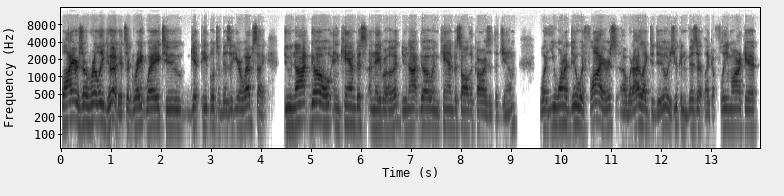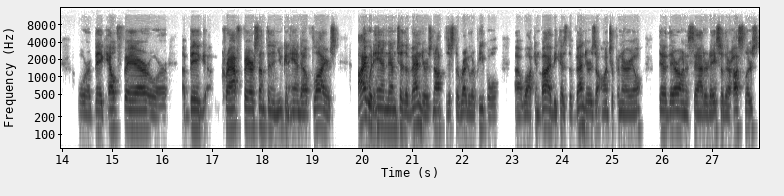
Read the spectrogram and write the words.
Flyers are really good. It's a great way to get people to visit your website. Do not go and canvas a neighborhood. Do not go and canvas all the cars at the gym. What you want to do with flyers, uh, what I like to do is you can visit like a flea market or a big health fair or a big craft fair or something and you can hand out flyers. I would hand them to the vendors, not just the regular people uh, walking by, because the vendors are entrepreneurial. They're there on a Saturday, so they're hustlers.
